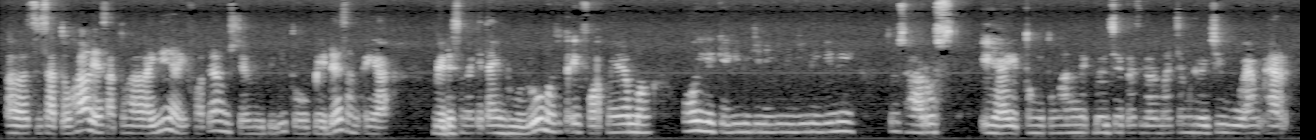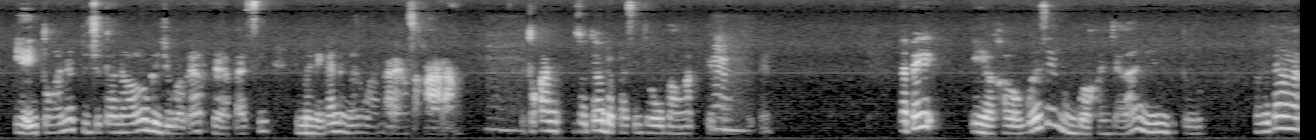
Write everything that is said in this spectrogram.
Eh, satu hal ya satu hal lagi ya effortnya harus jauh lebih gitu. Beda sama ya beda sama kita yang dulu maksudnya effortnya emang oh iya kayak gini gini gini gini gini. Terus harus ya hitung hitungan naik budget segala macam gaji UMR ya hitungannya tujuh tahun lalu gaji UMR berapa sih dibandingkan dengan UMR yang sekarang Hmm. itu kan maksudnya udah pasti jauh banget gitu Hmm. tapi ya kalau gue sih emang gue akan jalanin gitu maksudnya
